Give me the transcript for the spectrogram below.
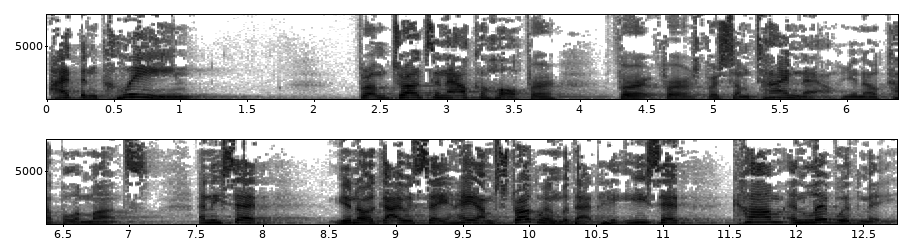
I've been clean from drugs and alcohol for, for, for, for some time now, you know, a couple of months. And he said, you know, a guy was saying, hey, I'm struggling with that. He said, come and live with me.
